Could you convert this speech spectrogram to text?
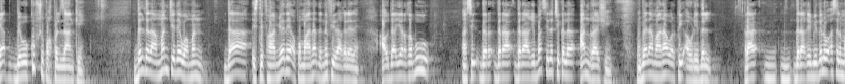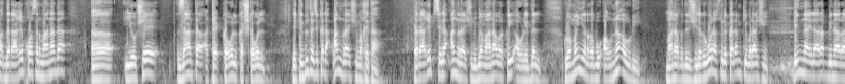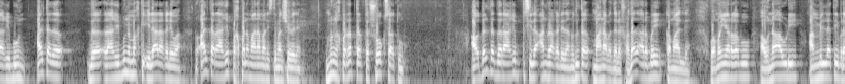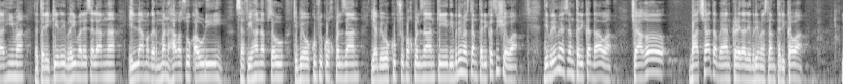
یا بیوقوف شو په خپل ځان کې دلته دا من چې دی ومن دا استفهامیه ده او په معنا د نفي راغلی ده او دا يرغبو در در دراغبه سله چې کله ان راشي نو بیا دا معنا ورکی اوړېدل دراغبېدل او اصل دراغب خو اصل معنا ده یو شی ځان ته اټریک کول کش کول لیکن دلته چې کله ان راشي مخه ته راغب سلا ان راشي نو به معنا ور کوي اوړېدل و من يرغب او نه اوړي معنا به د شي لکه ګوره سورې قلم کې براشي ان الى ربنا راغبون الته د د راغبون مخ کې اله راغلی و نو الته راغب په خپل معنا باندې استعمال شوی دی موږ خپل رب طرف ته شوق ساتو او دلته د راغب سله ان راغلی دا نو دلته معنا بدل شو دا د عربی کمال دی و من يرغب او نه اوړي عن ملت ابراهیم د طریقې د ابراهیم علی السلام نه الا مگر من هغه څوک اوړي سفیه نفسه چې به وقوف کو خپل ځان یا به وقوف شو په خپل ځان کې د ابراهیم اسلام طریقه څه شوه د ابراهیم اسلام طریقه دا و چې هغه بادشاہ ته بیان کړی دا د ابراهیم اسلام طریقه و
